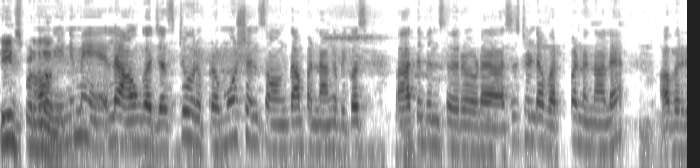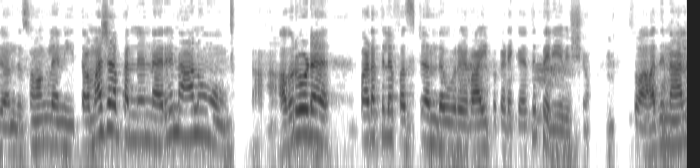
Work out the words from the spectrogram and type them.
டீன்ஸ் படத்துல இனிமே இல்ல அவங்க ஜஸ்ட் ஒரு ப்ரமோஷன் சாங் தான் பண்ணாங்க. பிகாஸ் பார்த்திபன் சாரோட அசிஸ்டண்டா ஒர்க் பண்ணனால அவர் அந்த சாங்ல நீ தமாஷா பண்ணுனாரு. நானும் அவரோட படத்துல ஃபர்ஸ்ட் அந்த ஒரு வாய்ப்பு கிடைக்கிறது பெரிய விஷயம். ஸோ அதனால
